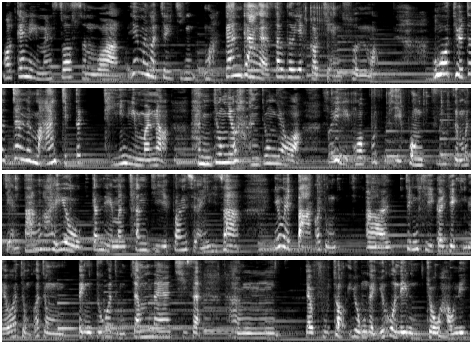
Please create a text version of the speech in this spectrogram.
我跟你们说什么？因为我最近哇刚刚啊收到一个简讯嘛，我觉得真系蛮值得提你们啊，很重要很重要啊！所以我不止放知这么简单，还有跟你们趁机分享一下。因为打嗰种啊，精细嘅疫苗啊，种嗰种病毒啊，种针咧，其实嗯有副作用嘅。如果你唔做好，你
